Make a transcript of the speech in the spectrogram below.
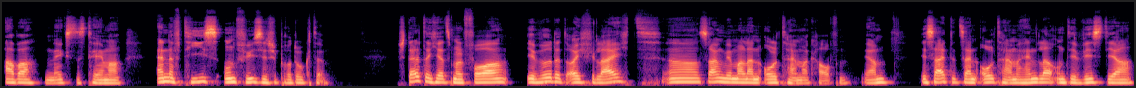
Aber nächstes Thema, NFTs und physische Produkte. Stellt euch jetzt mal vor, ihr würdet euch vielleicht, äh, sagen wir mal, einen Oldtimer kaufen, ja. Ihr seid jetzt ein Oldtimer-Händler und ihr wisst ja,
